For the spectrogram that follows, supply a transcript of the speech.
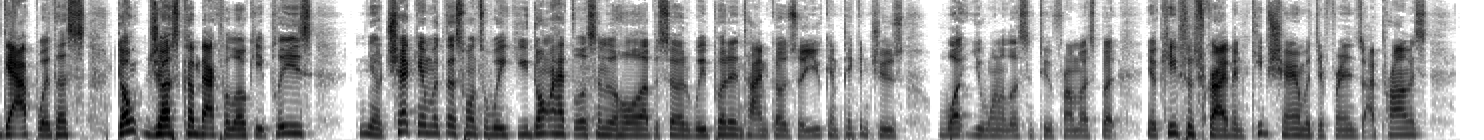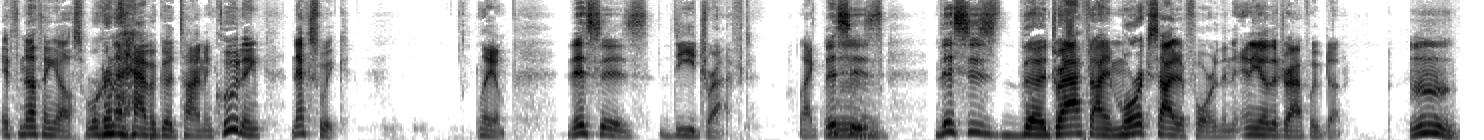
gap with us. Don't just come back for Loki, please. You know, check in with us once a week. You don't have to listen to the whole episode. We put in time code so you can pick and choose what you want to listen to from us. But you know, keep subscribing, keep sharing with your friends. I promise, if nothing else, we're gonna have a good time, including next week. Liam, this is the draft. Like this Mm. is this is the draft I am more excited for than any other draft we've done Mm.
